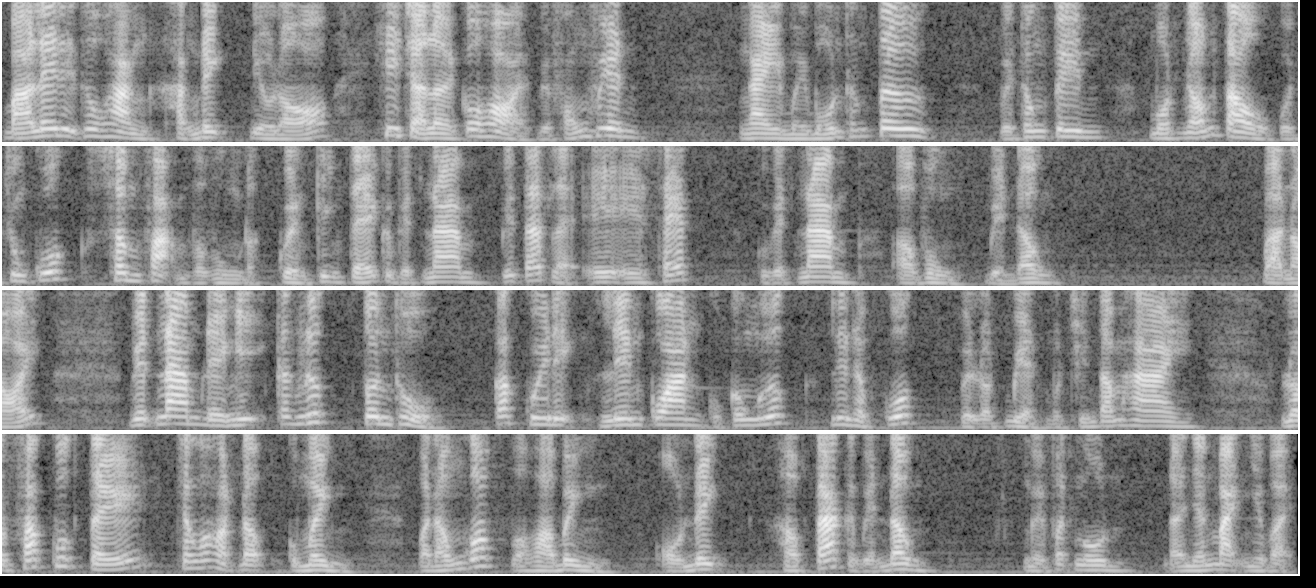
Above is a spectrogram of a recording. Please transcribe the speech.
Bà Lê Thị Thu Hằng khẳng định điều đó khi trả lời câu hỏi về phóng viên ngày 14 tháng 4 về thông tin một nhóm tàu của Trung Quốc xâm phạm vào vùng đặc quyền kinh tế của Việt Nam, viết tắt là EEZ của Việt Nam ở vùng Biển Đông. Bà nói, Việt Nam đề nghị các nước tuân thủ các quy định liên quan của Công ước Liên Hợp Quốc về luật biển 1982, luật pháp quốc tế trong các hoạt động của mình và đóng góp vào hòa bình, ổn định, hợp tác ở Biển Đông. Người phát ngôn đã nhấn mạnh như vậy.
